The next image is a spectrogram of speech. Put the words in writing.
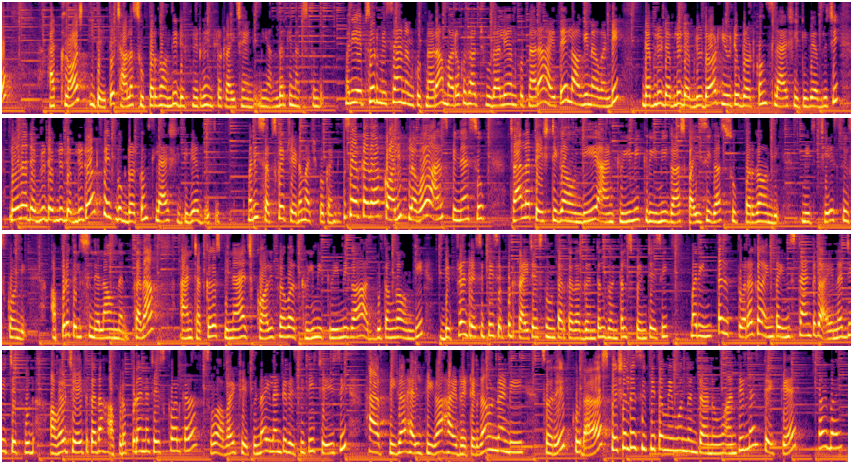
అట్ లాస్ట్ ఇదైతే చాలా సూపర్గా ఉంది. డెఫినెట్గా ఇంట్లో ట్రై చేయండి. మీ అందరికీ నచ్చుతుంది. మరి ఎపిసోడ్ మిస్ అయ్యాను అనుకుంటున్నారా? మరొకసారి చూడాలి అనుకుంటున్నారా? అయితే లాగిన్ అవ్వండి. W W W dot YouTube dot com slash ETV Abhiruchi లేదా W W W dot Facebook dot com slash ETV Abhiruchi మరి సబ్స్క్రైబ్ చేయడం మర్చిపోకండి. సార్ కదా? కాలీఫ్లవర్ అండ్ స్పినాచ్ సూప్ చాలా టేస్టీగా ఉంది అండ్ క్రీమీ క్రీమీగా స్పైసీగా సూపర్గా ఉంది. మీరు చేసి చూసుకోండి. అప్పుడే తెలుస్తుంది ఎలా ఉందని కదా? అండ్ చక్కగా స్పినాచ్ కాలీఫ్లవర్ క్రీమీ క్రీమీగా అద్భుతంగా ఉంది. డిఫరెంట్ రెసిపీస్ ఎప్పుడు ట్రై చేస్తూ ఉంటారు కదా గంటలు గంటలు స్పెండ్ చేసి. మరి ఇంత త్వరగా ఇంత ఇన్స్టాంట్గా ఎనర్జీ ఇచ్చే ఫుడ్ అవాయిడ్ చేయదు కదా అప్పుడప్పుడైనా చేసుకోవాలి కదా. సో అవాయిడ్ చేయకుండా ఇలాంటి రెసిపీ చేసి హ్యాపీగా హెల్తీగా హైడ్రేటెడ్గా ఉండండి. సో రేపు కూడా స్పెషల్ రెసిపీతో మేము ముందుంటాను. Until take care bye bye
